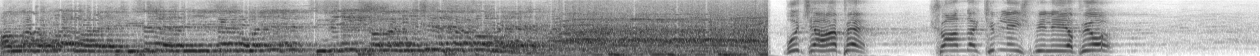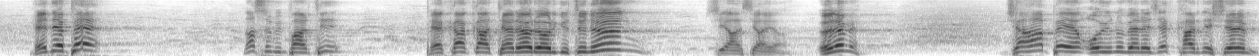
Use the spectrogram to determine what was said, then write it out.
Allah o emaneti bize verdiğinizden dolayı size inşallah hiçbir hesap sormayacak. Bu CHP şu anda kimle işbirliği yapıyor? HDP nasıl bir parti? PKK terör örgütünün siyasi ayağı. Öyle mi? CHP'ye oyunu verecek kardeşlerim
